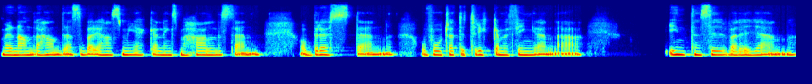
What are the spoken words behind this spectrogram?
Med den andra handen så började han smeka längs med halsen och brösten och fortsatte trycka med fingrarna intensivare igen.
